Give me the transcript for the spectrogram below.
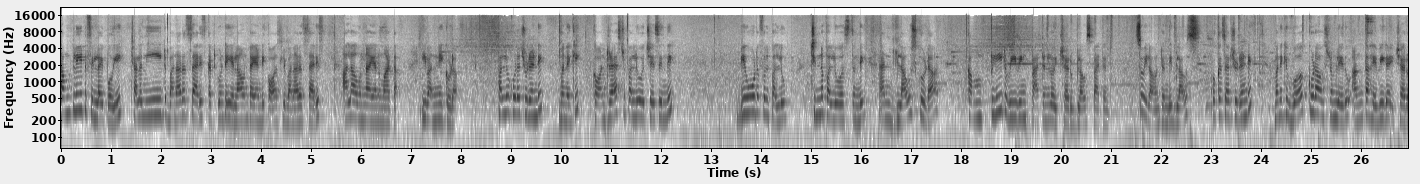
కంప్లీట్ ఫిల్ అయిపోయి చాలా నీట్ బనారస్ శారీస్ కట్టుకుంటే ఎలా ఉంటాయండి? కాస్ట్లీ బనారస్ శారీస్ అలా ఉన్నాయన్నమాట. ఇవన్నీ కూడా. పళ్ళు కూడా చూడండి. మనకి కాంట్రాస్ట్ పళ్ళు వచ్చేసింది. బ్యూటిఫుల్ పళ్ళు. చిన్న పళ్ళు వస్తుంది. అండ్ బ్లౌజ్ కూడా కంప్లీట్ వీవింగ్ ప్యాటర్న్లో ఇచ్చారు బ్లౌజ్ ప్యాటర్న్ సో ఇలా ఉంటుంది బ్లౌజ్ ఒకసారి చూడండి. మనకి వర్క్ కూడా అవసరం లేదు. అంత హెవీగా ఇచ్చారు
